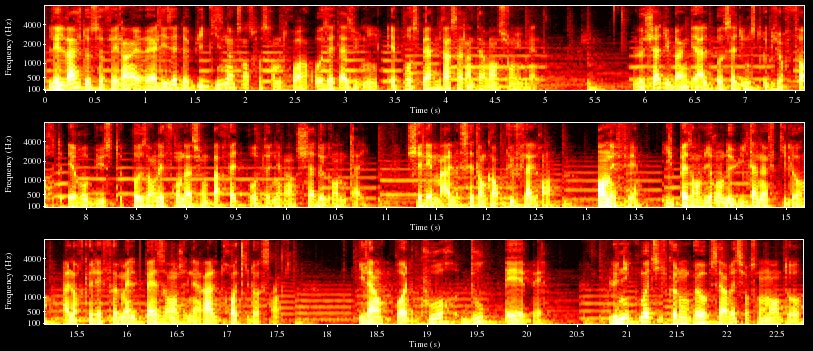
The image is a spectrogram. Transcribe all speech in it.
L'élevage de ce félin est réalisé depuis 1963 aux États-Unis et prospère grâce à l'intervention humaine. Le chat du Bengale possède une structure forte et robuste, posant les fondations parfaites pour obtenir un chat de grande taille. Chez les mâles, c'est encore plus flagrant. En effet, il pèse environ de 8 à 9 kg, alors que les femelles pèsent en général 3,5 kg. Il a un poil court, doux et épais. L'unique motif que l'on peut observer sur son manteau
